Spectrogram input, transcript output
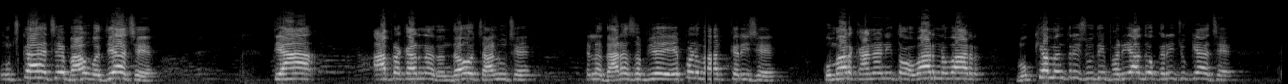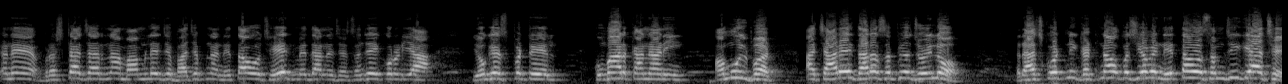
ઊંચકાયા છે, ભાવ વધ્યા છે, ત્યાં આ પ્રકારના ધંધાઓ ચાલુ છે. એટલે ધારાસભ્યએ એ પણ વાત કરી છે. કુમાર કાનાની તો અવારનવાર મુખ્યમંત્રી સુધી ફરિયાદો કરી ચૂક્યા છે. અને ભ્રષ્ટાચારના મામલે જે ભાજપના નેતાઓ છે જ મેદાને છે. સંજય કોરડિયા યોગેશ પટેલ, કુમાર કાનાણી, અમૂલ ભટ્ટ. આ ચારેય ધારાસભ્યો જોઈ લો. રાજકોટની ઘટનાઓ પછી હવે નેતાઓ સમજી ગયા છે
